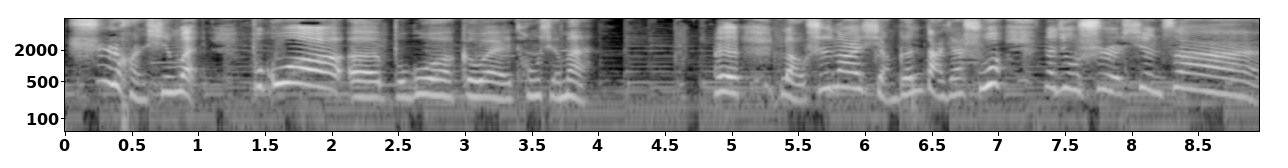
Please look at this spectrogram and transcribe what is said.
是很欣慰。不过，呃，不过各位同学们。”呃，老师呢想跟大家说，那就是现在，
